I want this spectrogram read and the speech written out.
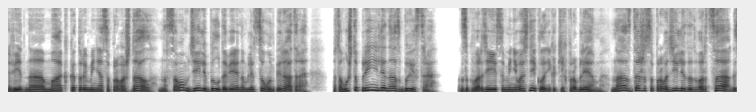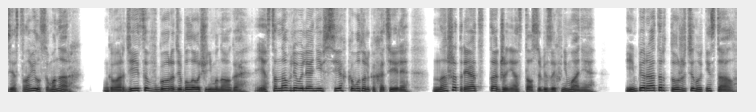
Видно, маг, который меня сопровождал, на самом деле был доверенным лицом императора, потому что приняли нас быстро. С гвардейцами не возникло никаких проблем. Нас даже сопроводили до дворца, где остановился монарх. Гвардейцев в городе было очень много, и останавливали они всех, кого только хотели. Наш отряд также не остался без их внимания. Император тоже тянуть не стал,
